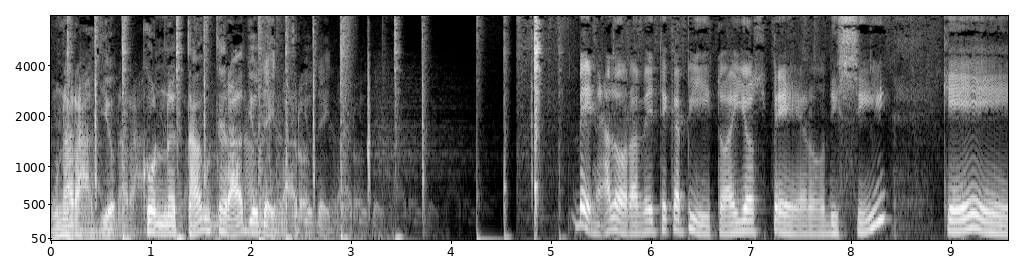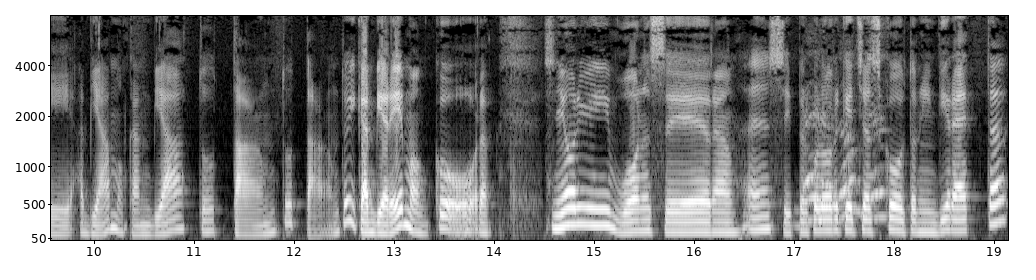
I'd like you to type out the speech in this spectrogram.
una radio con tante radio dentro. Bene, allora avete capito, e io spero di sì, che abbiamo cambiato tanto, tanto e cambieremo ancora. Signori, buonasera. Eh sì, per coloro che ci ascoltano in diretta,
